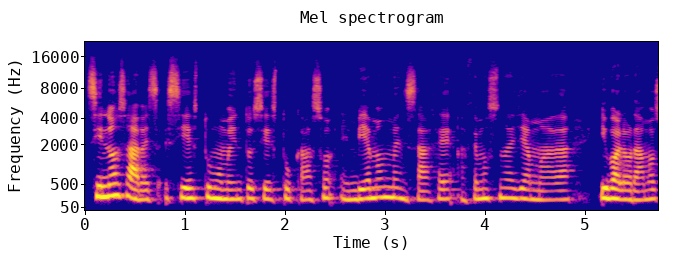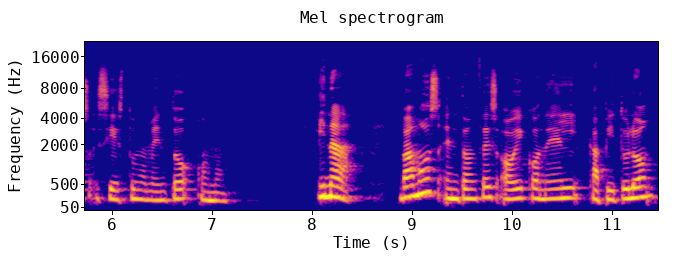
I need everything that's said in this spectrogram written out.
Si no sabes si es tu momento, si es tu caso, envíame un mensaje, hacemos una llamada y valoramos si es tu momento o no. Y nada, Vamos entonces hoy con el capítulo.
